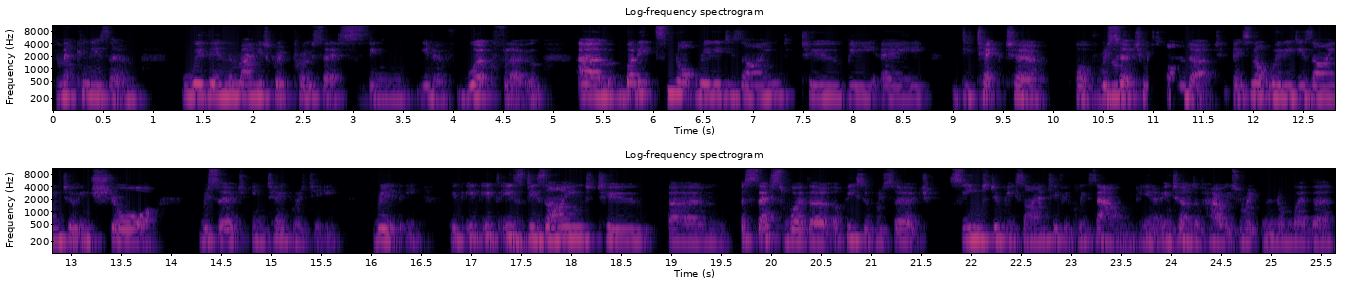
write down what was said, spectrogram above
mechanism within the manuscript processing, you know, workflow. Um, but it's not really designed to be a detector of research misconduct. It's not really designed to ensure research integrity, really. It, it, it is designed to um, assess whether a piece of research seems to be scientifically sound, you know, in terms of how it's written and whether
